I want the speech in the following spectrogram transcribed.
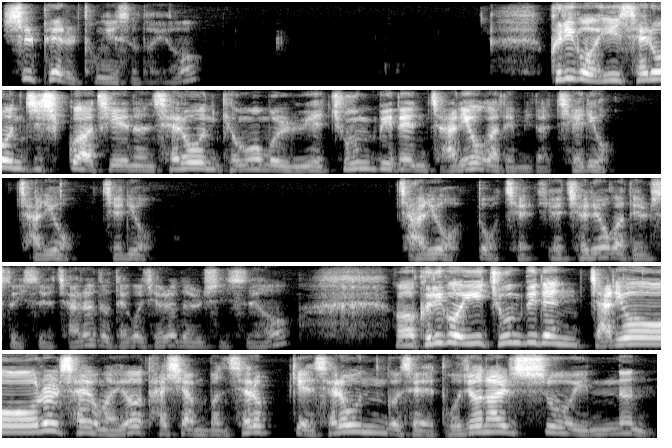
실패를 통해서도요. 그리고 이 새로운 지식과 지혜는 새로운 경험을 위해 준비된 자료가 됩니다. 재료, 자료, 재료. 자료 또 재, 재료가 될 수도 있어요. 자료도 되고 재료도 될 수 있어요. 어, 그리고 이 준비된 자료를 사용하여 다시 한번 새롭게 새로운 것에 도전할 수 있는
